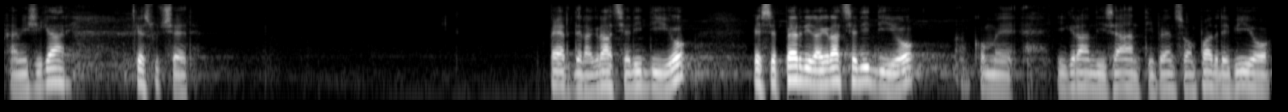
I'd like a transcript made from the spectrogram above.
amici cari, che succede? Perde la grazia di Dio e se perdi la grazia di Dio, come i grandi santi, penso a un Padre Pio,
